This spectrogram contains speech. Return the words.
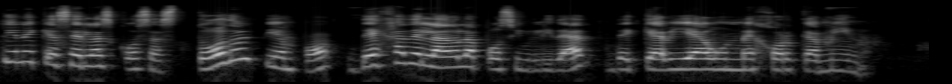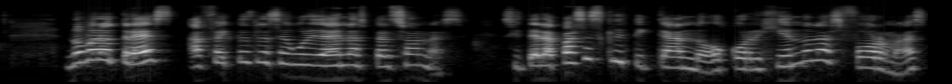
tiene que hacer las cosas todo el tiempo deja de lado la posibilidad de que había un mejor camino. Número tres, afectas la seguridad en las personas. Si te la pasas criticando o corrigiendo las formas,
